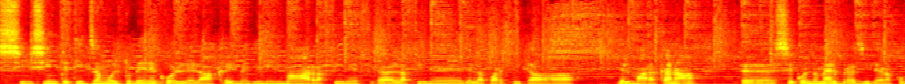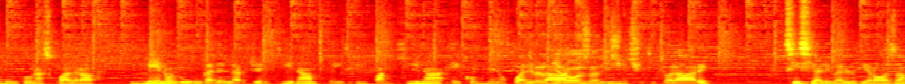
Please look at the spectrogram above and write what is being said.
si sintetizza molto bene con le lacrime di Neymar a fine- alla fine della partita del Maracanã. Eh, secondo me il Brasile era comunque una squadra meno lunga dell'Argentina in panchina e con meno livello di qualità rosa, negli dici? 11 titolari. Sì, sì, a livello di rosa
